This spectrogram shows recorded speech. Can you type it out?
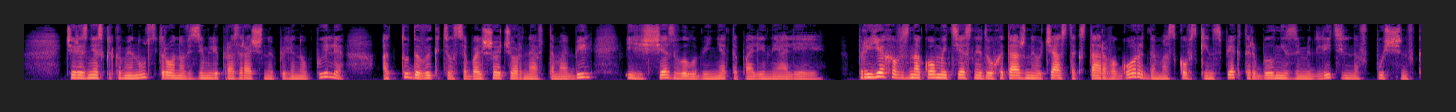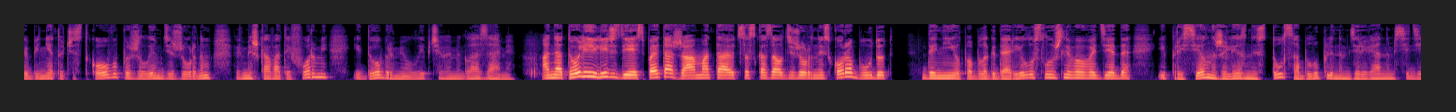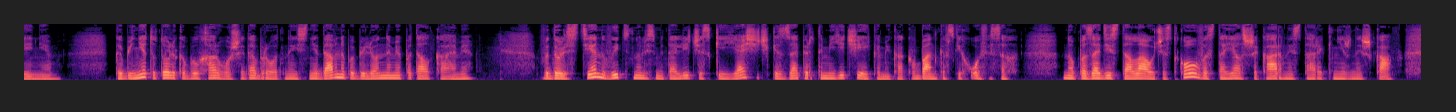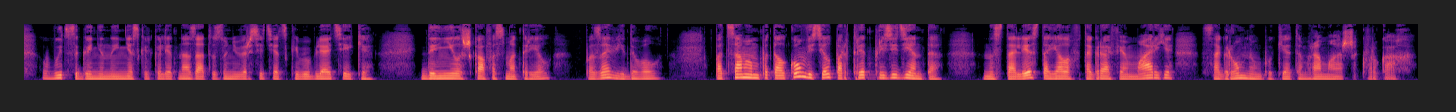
Через несколько минут, стронув с земли прозрачную пелену пыли, оттуда выкатился большой черный автомобиль и исчез в глубине тополиной аллеи. Приехав в знакомый тесный двухэтажный участок старого города, московский инспектор был незамедлительно впущен в кабинет участкового пожилым дежурным в мешковатой форме и добрыми улыбчивыми глазами. «Анатолий Ильич здесь, по этажам мотаются», — сказал дежурный, — «скоро будут». Даниил поблагодарил услужливого деда и присел на железный стул с облупленным деревянным сиденьем. Кабинет у Толика был хороший, добротный, с недавно побеленными потолками. Вдоль стен вытянулись металлические ящички с запертыми ячейками, как в банковских офисах. Но позади стола участкового стоял шикарный старый книжный шкаф, выцеганенный несколько лет назад из университетской библиотеки. Даниил шкаф осмотрел, позавидовал. Под самым потолком висел портрет президента. На столе стояла фотография Марьи с огромным букетом ромашек в руках.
